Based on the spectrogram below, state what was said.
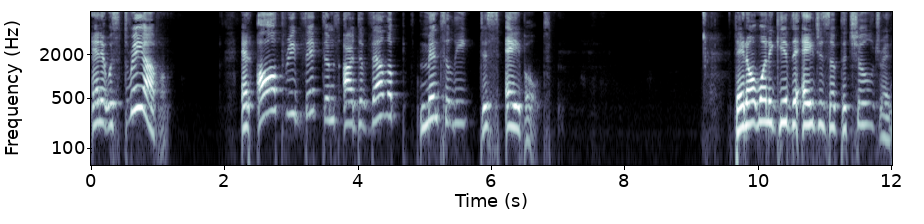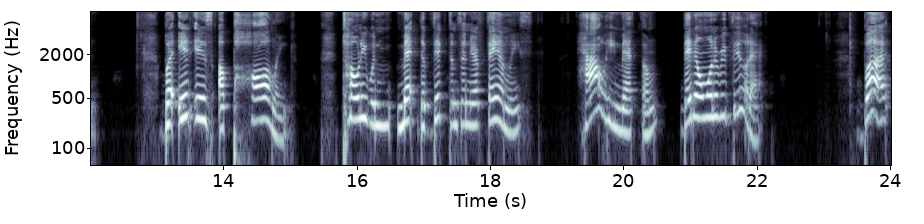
And it was three of them and all three victims are developmentally disabled. They don't want to give the ages of the children. But it is appalling. Toney would met the victims and their families. How he met them, they don't want to reveal that. But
